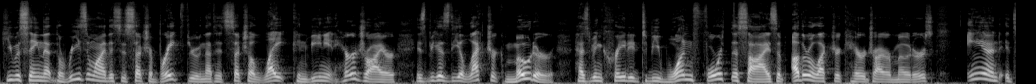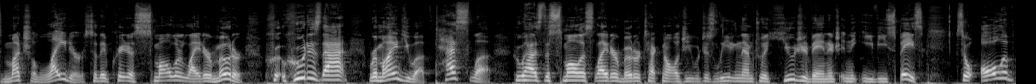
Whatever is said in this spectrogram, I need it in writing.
he was saying that the reason why this is such a breakthrough and that it's such a light, convenient hair dryer is because the electric motor has been created to be one fourth the size of other electric hair dryer motors and it's much lighter. So they've created a smaller, lighter motor. Wh- who does that remind you of? Tesla, who has the smallest, lighter motor technology, which is leading them to a huge advantage in the EV space. So all of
